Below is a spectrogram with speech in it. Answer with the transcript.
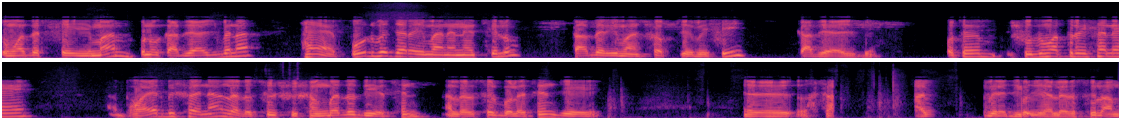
تمام آسبنا ہاں پوار تران سب چیز کار شہر نہ اللہ رسول سوسباد دیا اللہ رسول اللہ رسلے تمام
